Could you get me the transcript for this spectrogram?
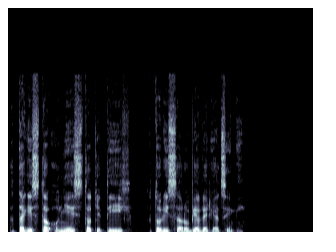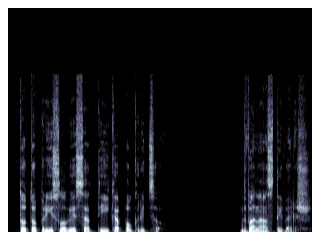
a takisto o neistote tých, ktorí sa robia veriacimi. Toto príslovie sa týka pokrycov. 12. verš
